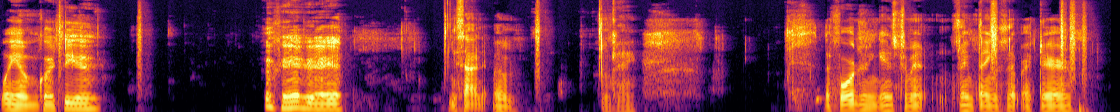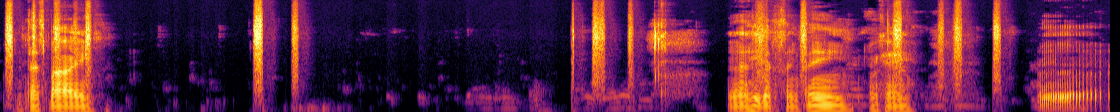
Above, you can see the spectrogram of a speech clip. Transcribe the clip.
William Garcia. Okay, okay. You signed it. Boom. Okay. The forging instrument, same thing except right there. That's by Yeah, he got the same thing. Okay. Uh,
